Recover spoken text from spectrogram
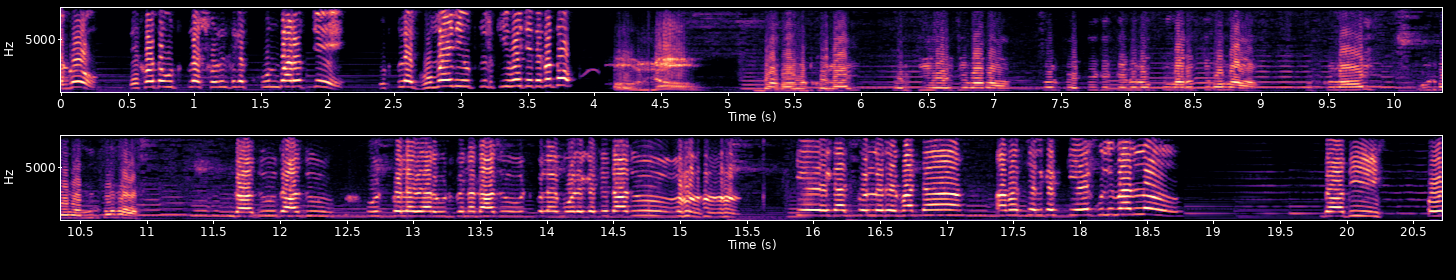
আগো দেখো তো উৎকলের শরীর থেকে খুন বেরোচ্ছে উৎকলে ঘুমায়নি উৎকলে কি হয়েছে দেখো তো। বাবা উঠকলাই তোর কি হয়েছে বাবা? তোর পেট থেকে কেন রক্ত মারছে বাবা? উঠকলাই উঠ বাবা উঠ বাবা। দাদু দাদু উৎকলে আর উঠবে না দাদু উৎকলে মরে গেছে দাদু। কে কাজ করল রে ফাটা আমার ছেলেকে কে গুলি মারলো? দাদি ওই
